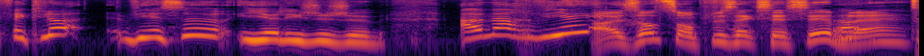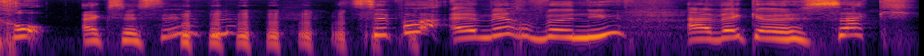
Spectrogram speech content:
Fait que là, bien sûr, il y a les jujubes. Elle m'en revient. Ah, les autres sont plus accessibles, Ah, hein? Trop accessible. C'est pas, elle m'est revenue avec un sac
